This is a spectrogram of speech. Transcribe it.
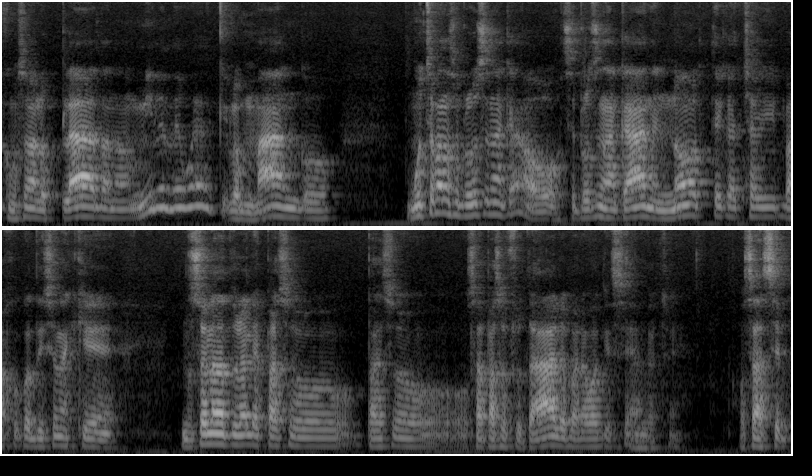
¿cómo se llaman? Los plátanos, miles de weón, que los mangos, muchas cuando se producen acá, o se producen acá en el norte, ¿cachai? Bajo condiciones que no son las naturales para eso, para eso, o sea, para frutal o para agua que sea, ¿cachai? O sea, se-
